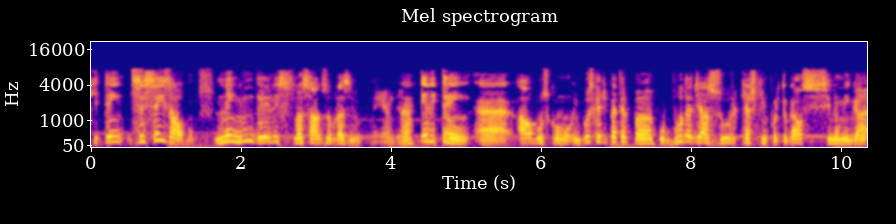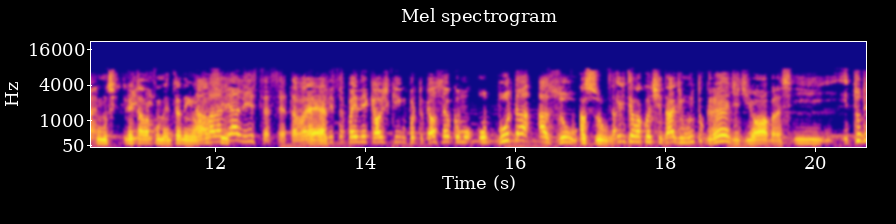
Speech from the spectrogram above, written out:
que tem 16 álbuns, nenhum deles lançados no Brasil. Nenhum deles. né? Ele tem é, álbuns como Em Busca de Peter Pan, O Buda de Azur, que acho que em Portugal, se não me engano, Ah, como o Sidney estava e- comentando em Tava na off, minha lista, Cé. Tava na É. minha lista pra indicar hoje que em Portugal saiu como o Buda Azul. azul. Ele tem uma quantidade muito grande de obras e, e tudo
